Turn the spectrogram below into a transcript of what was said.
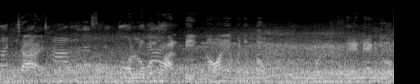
ป่ะที่ใช่มันช้ามันจะส่งตัวพอลมมันผ่านปีกน้อยอะมันจะตกมันเสียแรงยก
